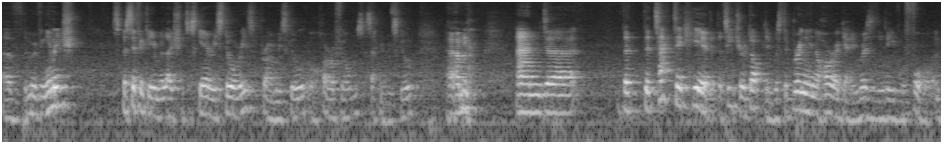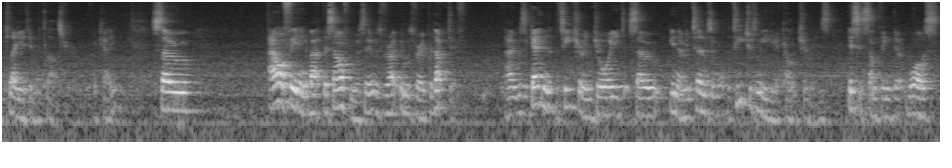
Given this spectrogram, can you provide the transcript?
of the moving image, specifically in relation to scary stories, primary school, or horror films, secondary school. Um, and uh, the, the tactic here that the teacher adopted was to bring in a horror game, Resident Evil 4, and play it in the classroom. Okay? So our feeling about this afterwards, it was it was very productive. Uh, it was a game that the teacher enjoyed, so, you know, in terms of what the teacher's media culture is, this is something that was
